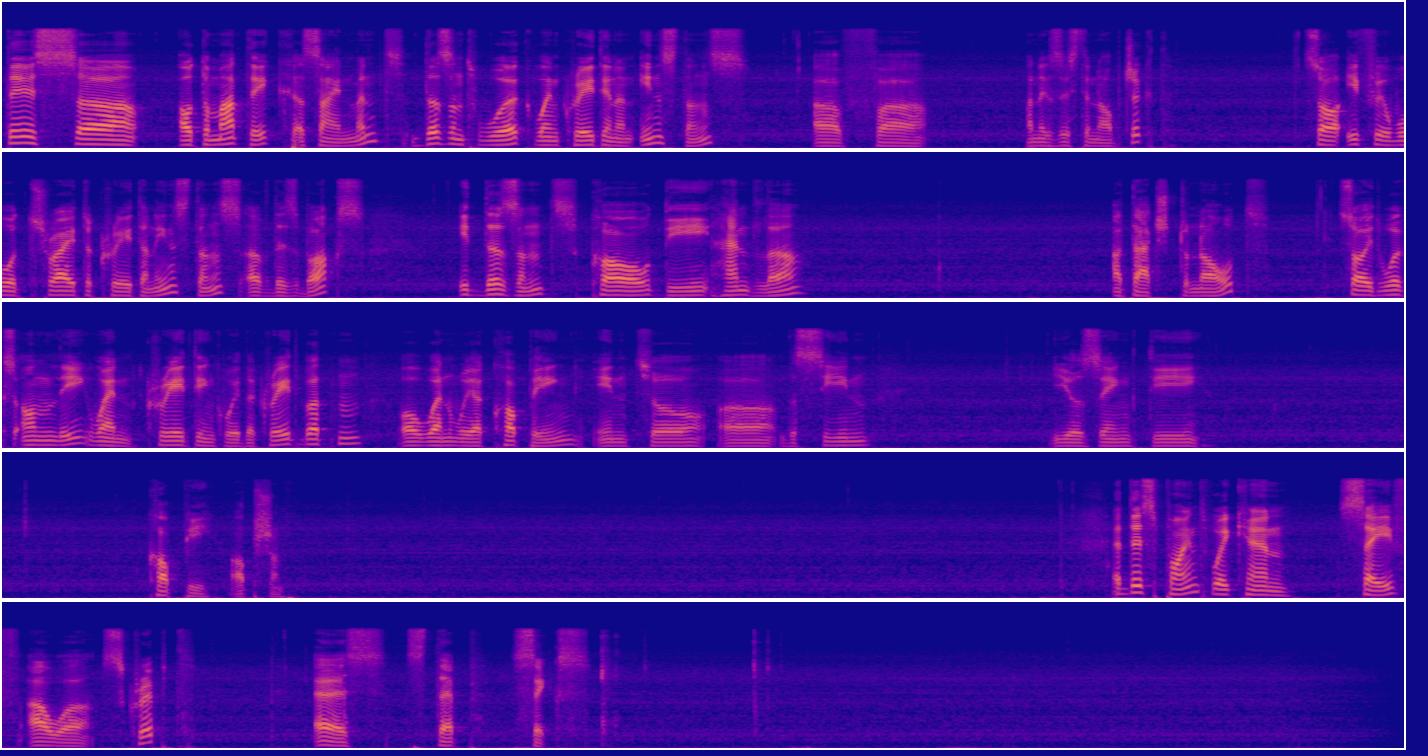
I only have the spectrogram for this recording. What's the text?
This uh, automatic assignment doesn't work when creating an instance of uh, an existing object. So if we would try to create an instance of this box, it doesn't call the handler attached to node. So it works only when creating with the create button or when we are copying into uh, the scene using the copy option. At this point we can save our script as step 6.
